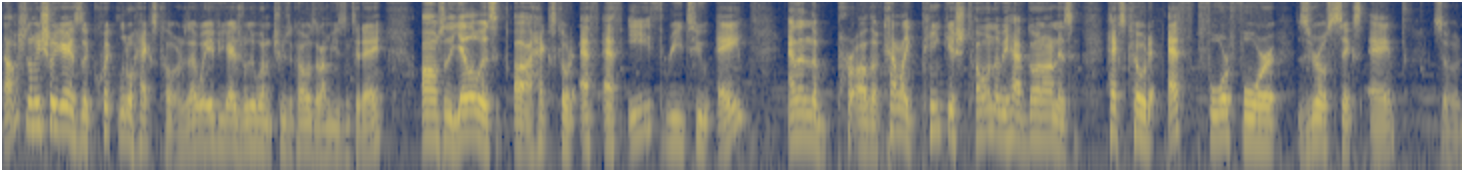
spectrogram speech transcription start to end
Now, let me show you guys the quick little hex colors. That way, if you guys really want to choose the colors that I'm using today. Um, so the yellow is uh, hex code FFE32A. And then the uh, the kind of like pinkish tone that we have going on is hex code F4406A. So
